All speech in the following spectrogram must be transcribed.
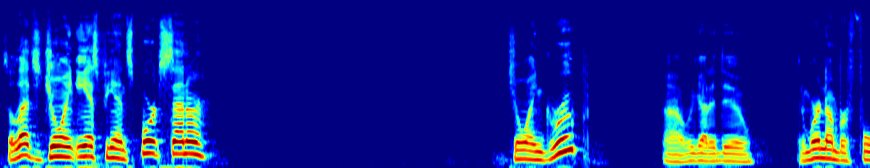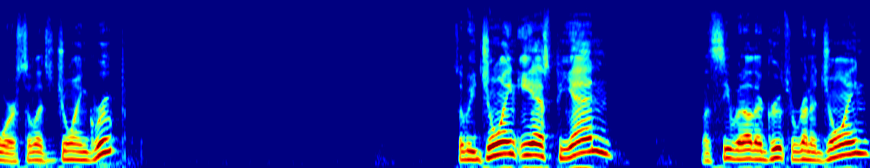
So let's join ESPN Sports Center. Join group. Uh, we got to do, and we're number four. So let's join group. So we join ESPN. Let's see what other groups we're going to join.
